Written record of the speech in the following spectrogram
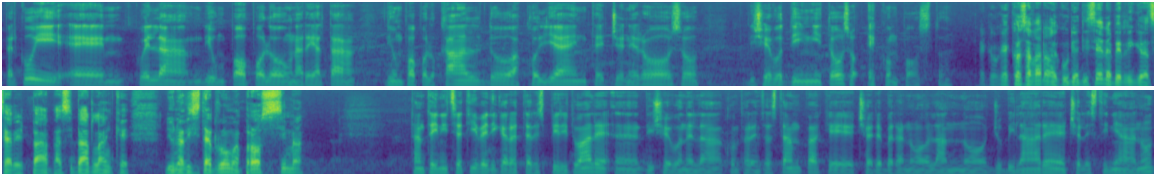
per cui è quella di un popolo, una realtà di un popolo caldo, accogliente, generoso, dicevo dignitoso e composto. Ecco, che cosa farà la Curia di Sena per ringraziare il Papa? Si parla anche di una visita a Roma prossima? Tante iniziative di carattere spirituale, eh, dicevo nella conferenza stampa, che celebrano l'anno giubilare celestiniano,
